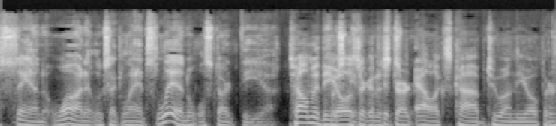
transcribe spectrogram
San Juan. It looks like Lance Lynn will start the. Uh, Tell me the First O's are going to start Alex Cobb too on the opener.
